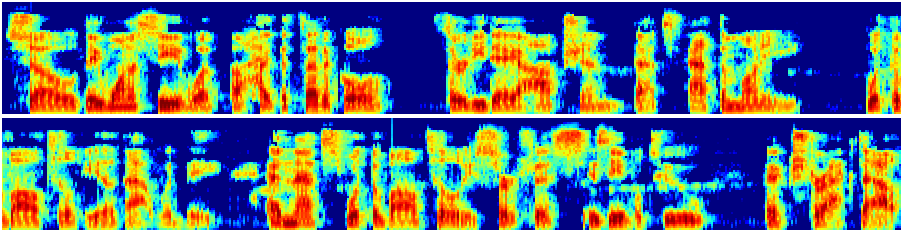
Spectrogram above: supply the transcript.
So they want to see what a hypothetical 30 day option that's at the money, what the volatility of that would be. And that's what the volatility surface is able to extract out.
